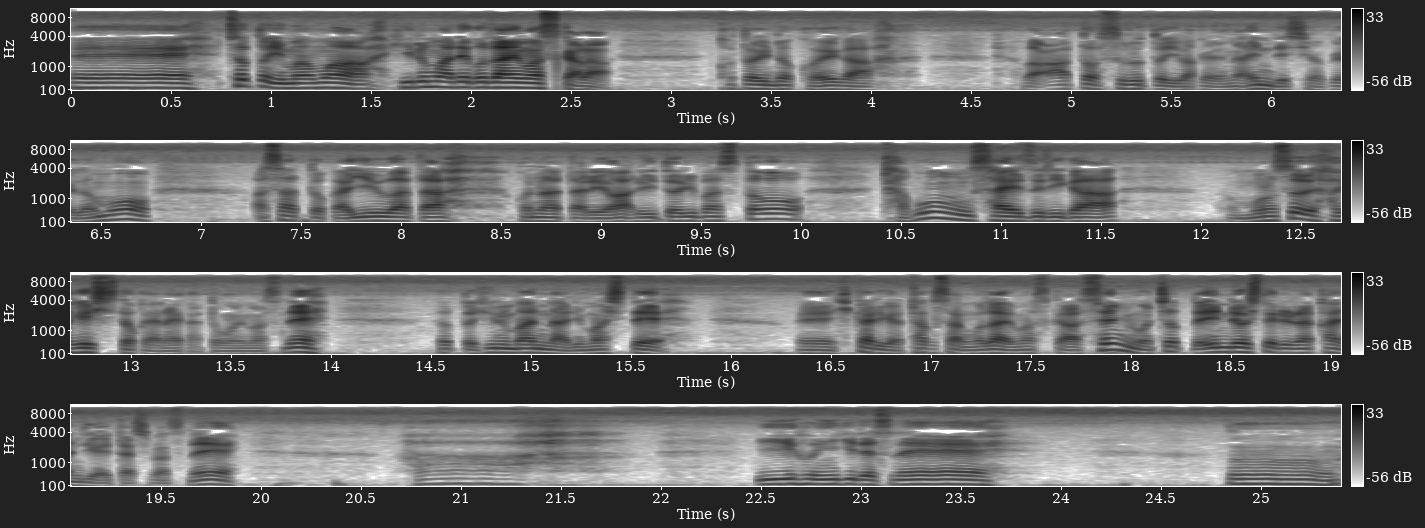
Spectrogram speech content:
えーちょっと今まあ昼間でございますから、小鳥の声がわーっとするというわけではないんでしょうけども、朝とか夕方、この辺りを歩いておりますと、多分さえずりがものすごい激しいとかやないかと思いますね。ちょっと昼間になりまして、えー光がたくさんございますから、セミもちょっと遠慮しているような感じがいたしますね。はあ、いい雰囲気ですね。うん。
